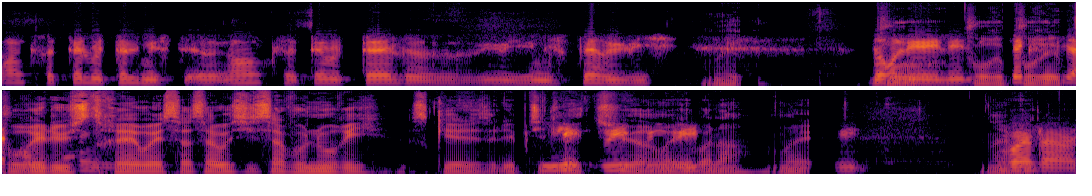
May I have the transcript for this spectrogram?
entre tel ou tel mystère, entre tel ou tel oui, mystère, oui. oui. Pour, les- les pour, textes pour- qui pour accompagnent- illustrer, ouais, ça, ça aussi, ça vous nourrit. Ce qui est les petites Oui, lectures, oui, oui, oui. voilà. Ouais. Oui. Ah oui, Voilà,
